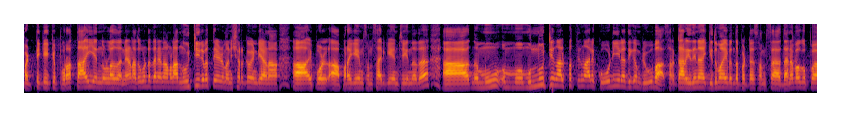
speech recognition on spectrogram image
പട്ടികയ്ക്ക് പുറത്തായി എന്നുള്ളത് തന്നെയാണ്. അതുകൊണ്ട് തന്നെ നമ്മൾ ആ നൂറ്റി ഇരുപത്തിയേഴ് മനുഷ്യർക്ക് വേണ്ടിയാണ് ഇപ്പോൾ പറയുകയും സംസാരിക്കുകയും ചെയ്യുന്നത്. മുന്നൂറ്റി നാൽപ്പത്തിനാല് കോടിയിലധികം രൂപ സർക്കാർ ഇതിന് ഇതുമായി ബന്ധപ്പെട്ട് സംസ്ഥാന ധനവകുപ്പ്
